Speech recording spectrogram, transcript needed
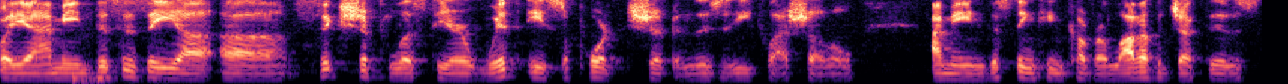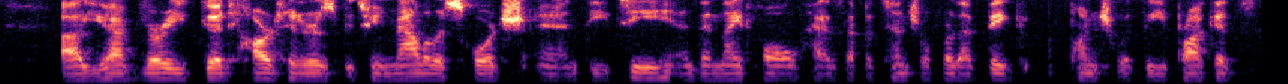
But yeah, I mean, this is a, uh, uh, six ship list here with a support ship in the Z class shuttle. I mean, this thing can cover a lot of objectives. Uh, you have very good hard hitters between Malarus, Scorch, and DT, and then Nightfall has that potential for that big punch with the Prockets,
